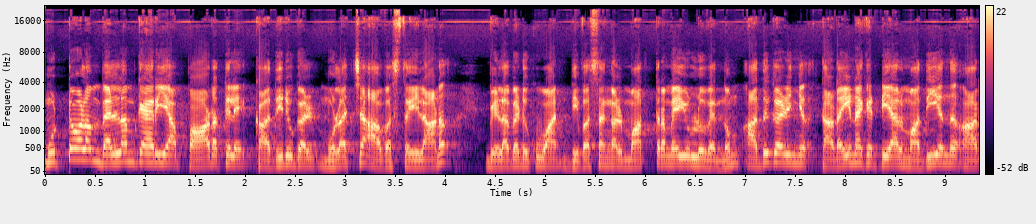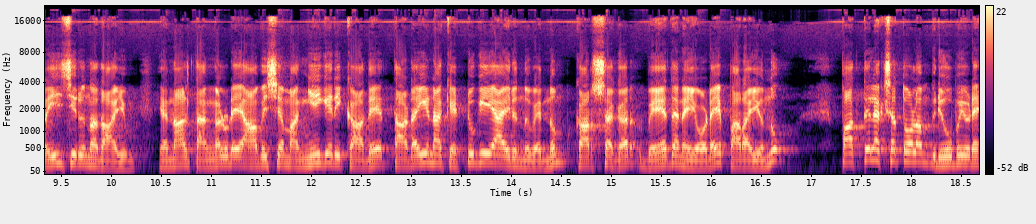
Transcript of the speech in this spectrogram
മുട്ടോളം വെള്ളം കയറിയ പാടത്തിലെ കതിരുകൾ മുളച്ച അവസ്ഥയിലാണ്. വിളവെടുക്കുവാൻ ദിവസങ്ങൾ മാത്രമേയുള്ളൂവെന്നും അത് കഴിഞ്ഞ് തടയിണ കെട്ടിയാൽ മതിയെന്ന് അറിയിച്ചിരുന്നതായും എന്നാൽ തങ്ങളുടെ ആവശ്യം അംഗീകരിക്കാതെ തടയിണ കെട്ടുകയായിരുന്നുവെന്നും കർഷകർ വേദനയോടെ പറയുന്നു. പത്ത് ലക്ഷത്തോളം രൂപയുടെ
